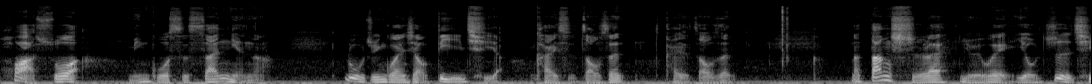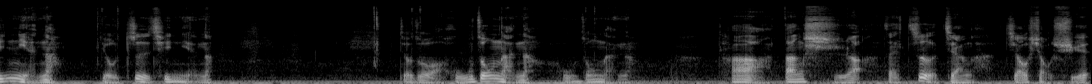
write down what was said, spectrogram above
话说啊，民国十三年呢，陆军官校第一期啊开始招生，开始招生。那当时呢，有一位有志青年呐，有志青年呐，叫做胡宗南呐，胡宗南呐，他啊，当时啊，在浙江啊教小学，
